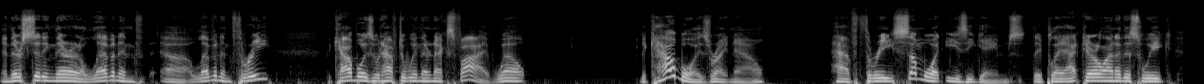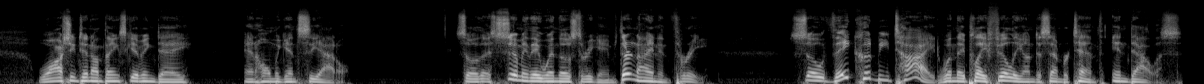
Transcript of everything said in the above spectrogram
and they're sitting there at 11 and uh, 11 and 3, the Cowboys would have to win their next 5. Well, the Cowboys right now have three somewhat easy games. They play at Carolina this week, Washington on Thanksgiving Day, and home against Seattle. So assuming they win those three games, they're 9 and 3. So they could be tied when they play Philly on December 10th in Dallas.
